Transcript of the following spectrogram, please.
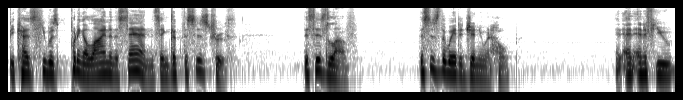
because he was putting a line in the sand and saying, Look, this is truth. This is love. This is the way to genuine hope. And, and, and if, you,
